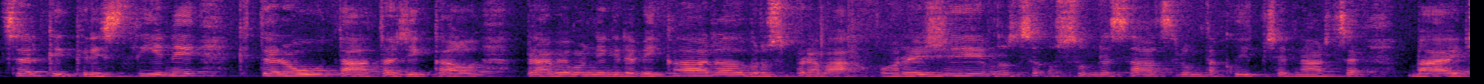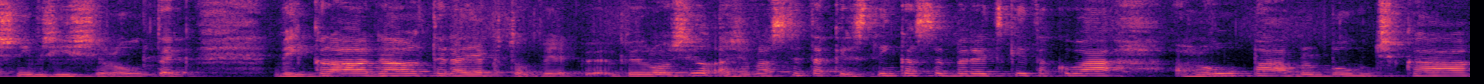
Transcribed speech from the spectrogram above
dcerky Kristýny, kterou táta říkal, právě on někde vykládal v rozpravách o režii v roce 87, takový přednášce báječný v říši loutek, vykládal teda, jak to vy, vyložil a že vlastně ta Kristýnka se bere vždycky taková hloupá, blboučka,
